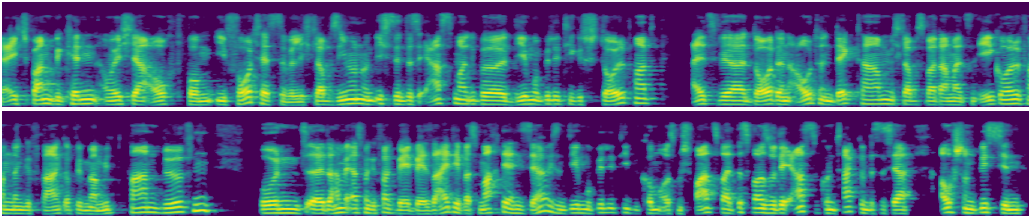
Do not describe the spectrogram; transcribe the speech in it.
Ja, echt spannend. Wir kennen euch ja auch vom E4 Festival. Ich glaube, Simon und ich sind das erste Mal über Dear Mobility gestolpert, als wir dort ein Auto entdeckt haben. Ich glaube, es war damals ein E-Golf, haben dann gefragt, ob wir mal mitfahren dürfen. Und äh, da haben wir erstmal gefragt, wer, wer seid ihr, was macht ihr? Ich ja, wir sind die Mobility, wir kommen aus dem Schwarzwald. Das war so der erste Kontakt und das ist ja auch schon ein bisschen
